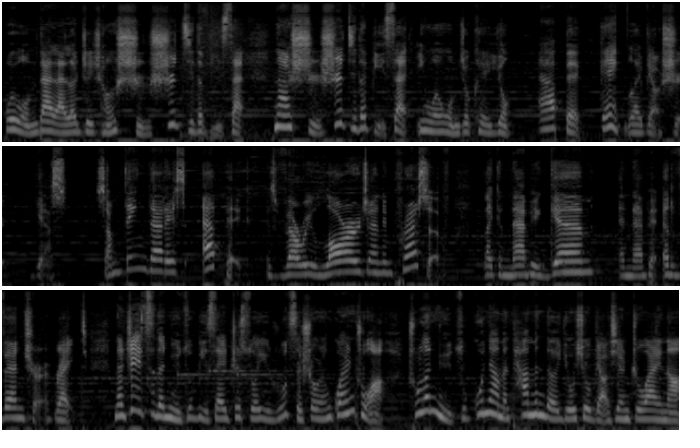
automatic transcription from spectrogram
为我们带来了这场史诗级的比赛。那史诗级的比赛，英文我们就可以用 epic game 来表示。Yes, something that is epic is very large and impressive, like an epic game. An epic adventure, right？那这次的女足比赛之所以如此受人关注啊，除了女足姑娘们她们的优秀表现之外呢，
